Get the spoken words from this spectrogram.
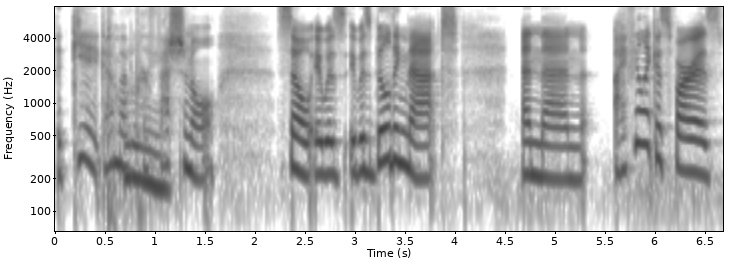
a gig i'm a professional so it was it was building that and then i feel like as far as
